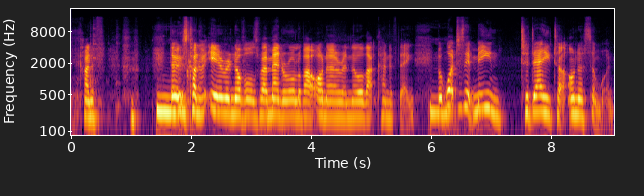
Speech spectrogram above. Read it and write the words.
kind of those kind of era novels where men are all about honour and all that kind of thing. But what does it mean today to honour someone?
